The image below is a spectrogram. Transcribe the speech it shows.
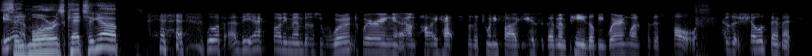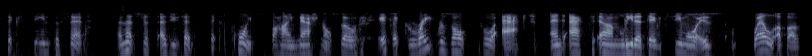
Yeah, Seymour is catching up. well, if uh, the ACT party members weren't wearing um, party hats for the 25 years of MMP, they'll be wearing one for this poll because it shows them at 16%. And that's just, as you said, six points behind National. So it's a great result for ACT. And ACT um, leader David Seymour is well above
